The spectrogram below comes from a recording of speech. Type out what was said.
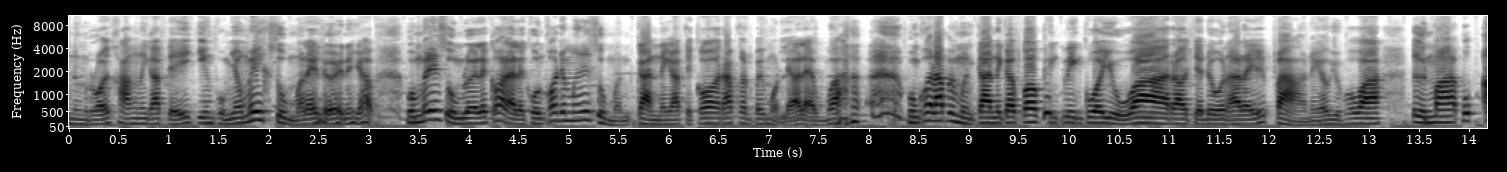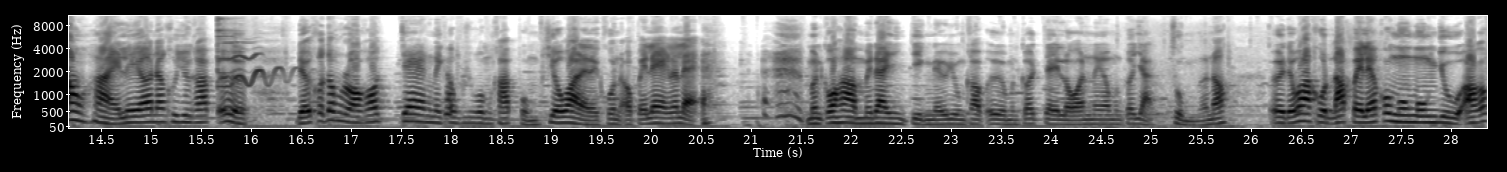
1,100 ครั้งนะครับแต่จริงผมยังไม่สุ่มอะไรเลยนะครับผมไม่ได้สุ่มเลยแล้วก็หลายๆคนก็ไม่ได้สุ่มเหมือนกันนะครับแต่ก็รับกันไปหมดแล้วแหละผมว่า ผมก็รับไปเหมือนกันนะครับก็เกรงๆกลัวอยู่ว่าเราจะโดนอะไรหรือเปล่านะครับอยู่เพราะว่าตื่นมาปุ๊บเอ้าหายแล้วนะคุณผู้ชมครับ เออเดี๋ยวก็ต้องรอเขาแจ้งนะครับคุณผู้ชมครับ ผมเชื่อว่าหลายๆคนเอาไปแลกแล้วแหละ มันก็ห้ามไม่ได้จริงๆนะคุณผู้ชมครับเออมันก็ใจร้อนนะมันก็อยากสุ่มแล้วเนาะเออแต่ว่ากดรับไปแล้วก็งงๆอยู่เอาก็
